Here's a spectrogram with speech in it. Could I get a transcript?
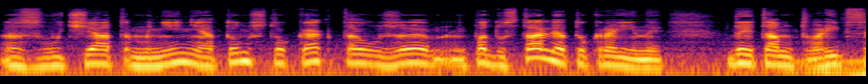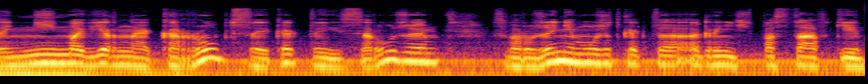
звучат мнения о том, что как-то уже подустали от Украины, да и там творится неимоверная коррупция, как-то и с оружием, с вооружением может как-то ограничить поставки.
